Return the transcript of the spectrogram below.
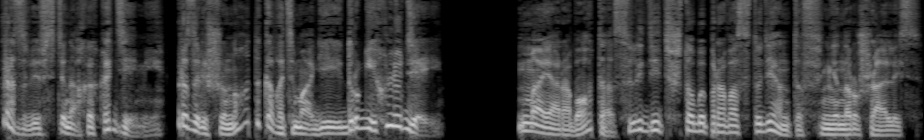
Разве в стенах Академии разрешено атаковать магией других людей? Моя работа — следить, чтобы права студентов не нарушались».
